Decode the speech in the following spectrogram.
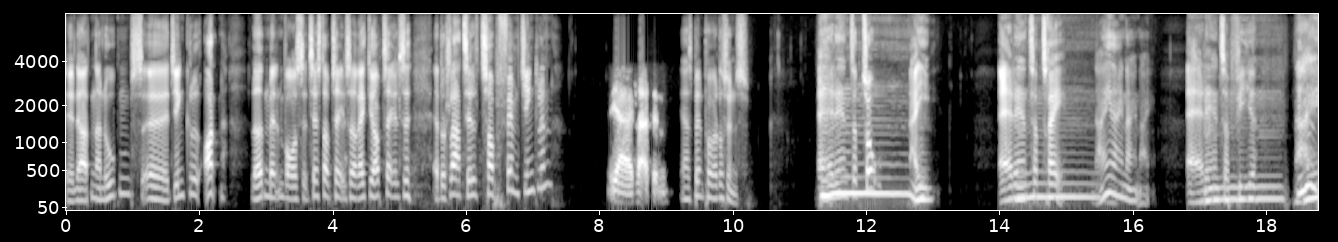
øh, Nørden og Nubens øh, jingle ånd. Lavet den mellem vores testoptagelse og rigtig optagelse. Er du klar til top 5 jinglen? Jeg er klar til den. Jeg er spændt på, hvad du synes. Er det en top 2? Nej. Er det en top 3? Nej, nej, nej, nej. Er det en top 4? Nej.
